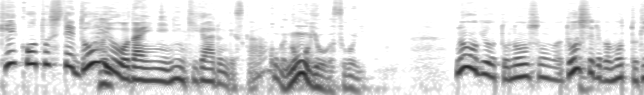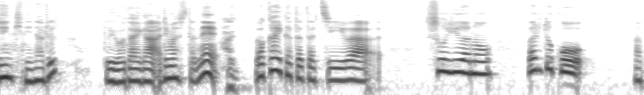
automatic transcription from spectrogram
傾向としてどういうお題に人気があるんですか、今回農業がすごい、農業と農村はどうすればもっと元気になる？というお題がありましたね。はい、若い方たちはそういうあの割とこう、まあ、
